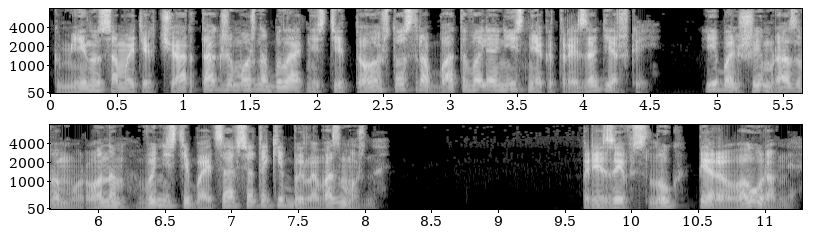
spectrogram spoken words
К минусам этих чар также можно было отнести то, что срабатывали они с некоторой задержкой, и большим разовым уроном вынести бойца все-таки было возможно. Призыв слуг первого уровня.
